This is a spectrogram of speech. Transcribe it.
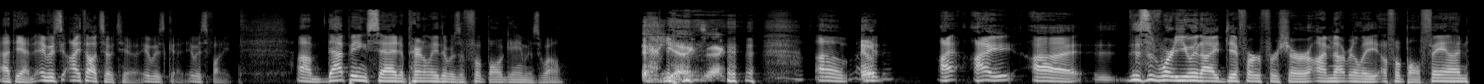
at the end. It was. I thought so too. It was good. It was funny. Um, that being said, apparently there was a football game as well. yeah, exactly. Um, and I, I, uh, this is where you and I differ for sure. I'm not really a football fan.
